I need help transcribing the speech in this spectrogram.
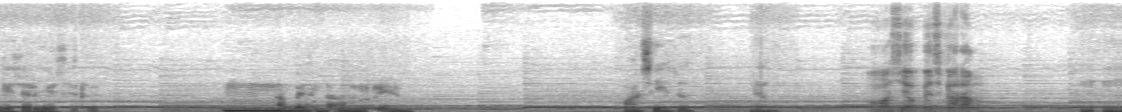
geser-geser gitu. hmm, Sampai sekarang. ya. masih tuh kadang Oh, masih sampai sekarang? Mm-mm,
